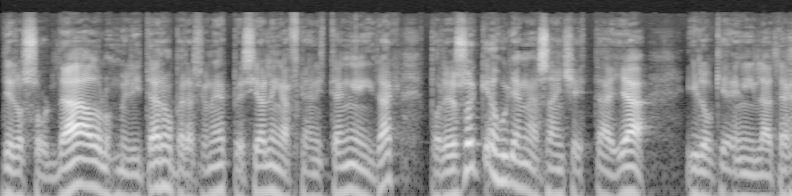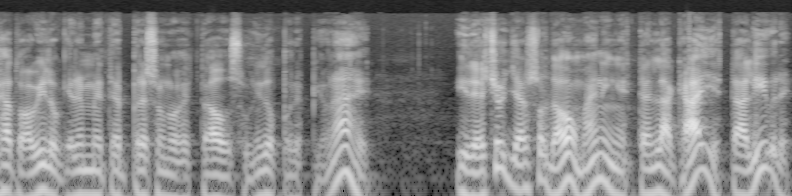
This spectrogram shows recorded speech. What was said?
de los soldados, los militares, operaciones especiales en Afganistán y en Irak. Por eso es que Julian Assange está allá y lo que, en Inglaterra todavía lo quieren meter preso en los Estados Unidos por espionaje. Y de hecho ya el soldado Manning está en la calle, está libre.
